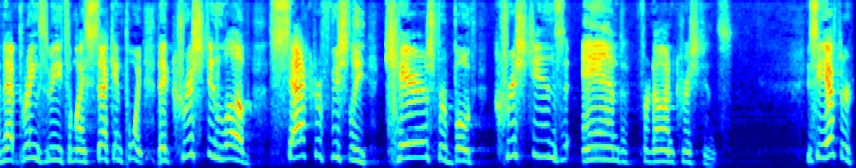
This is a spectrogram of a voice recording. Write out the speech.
And that brings me to my second point that Christian love sacrificially cares for both Christians and for non Christians. You see, after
